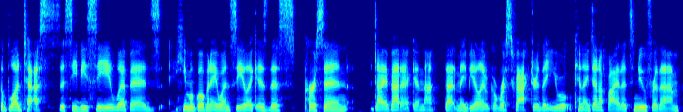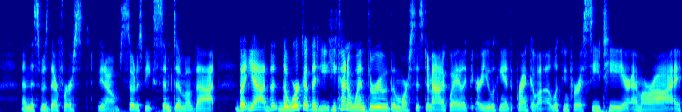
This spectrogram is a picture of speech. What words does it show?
the blood tests, the CBC, lipids, hemoglobin A1C, like is this person diabetic and that that may be like a risk factor that you can identify that's new for them and this was their first, you know, so to speak, symptom of that. But yeah, the, the workup that he he kind of went through the more systematic way. Like, are you looking at the parenchyma, looking for a CT or MRI? Are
